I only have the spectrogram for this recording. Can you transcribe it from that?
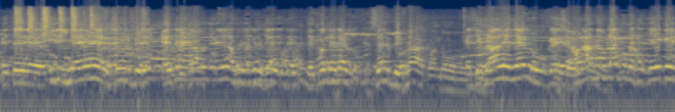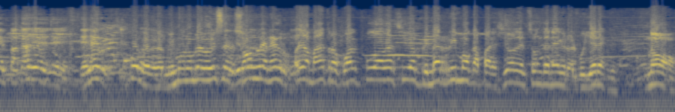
Este, y, y es, este es donde viene la fundación de, de, negro. Ese es el disfraz cuando. El disfraz de negro, porque Holanda blanco que se tiene que empatar de, de, de negro. Bueno, el mismo nombre lo dice, son de negro. Oiga, maestro, ¿cuál pudo haber sido el primer ritmo que apareció del son de negro, el bullerengue? No,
